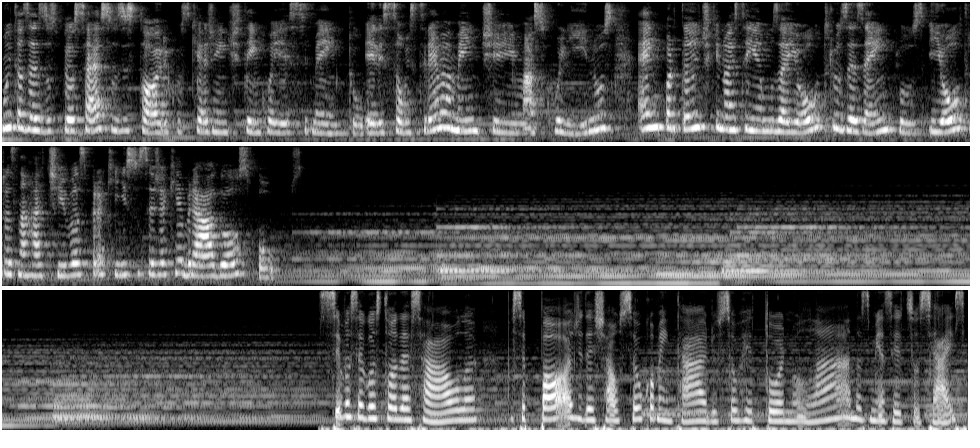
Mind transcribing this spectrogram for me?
Muitas vezes os processos históricos que a gente tem conhecimento, eles são extremamente masculinos, é importante que nós tenhamos aí outros exemplos e outras narrativas para que isso seja quebrado aos poucos. Se você gostou dessa aula, você pode deixar o seu comentário, o seu retorno lá nas minhas redes sociais.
